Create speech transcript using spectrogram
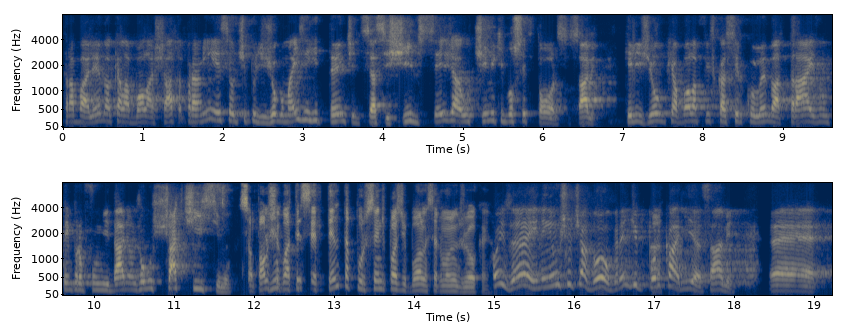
trabalhando aquela bola chata. Para mim, esse é o tipo de jogo mais irritante de se assistir, seja o time que você torce, sabe? Aquele jogo que a bola fica circulando atrás, não tem profundidade, é um jogo chatíssimo. São Paulo e chegou o... a ter 70% de posse de bola nesse momento do jogo, cara. Pois é, e nenhum chute a gol, grande porcaria, ah. sabe? É,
